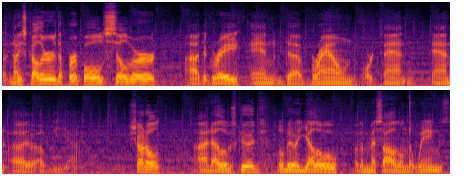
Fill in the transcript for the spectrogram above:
a nice color, the purple, silver, uh, the gray, and the brown or tan tan uh, of the uh, shuttle. Uh, that looks good. A little bit of yellow for the missiles on the wings.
